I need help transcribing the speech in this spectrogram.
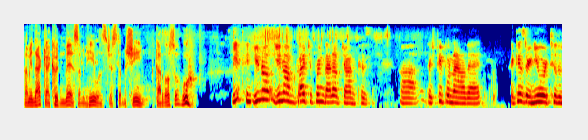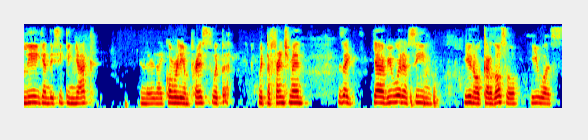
I mean, that guy couldn't miss. I mean, he was just a machine. Cardoso, whew. Yeah, you know, you know, I'm glad you bring that up, John, because uh, there's people now that I guess they're newer to the league and they see Gignac, and they're like overly impressed with the with the Frenchman. It's like, yeah, if you would have seen, you know, Cardoso, he was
